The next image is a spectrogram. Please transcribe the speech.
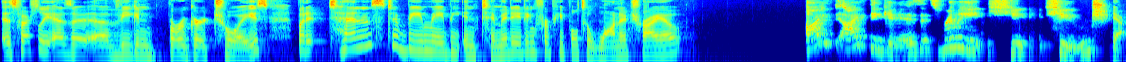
especially as a, a vegan burger choice, but it tends to be maybe intimidating for people to want to try out. I I think it is. It's really hu- huge. Yeah.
